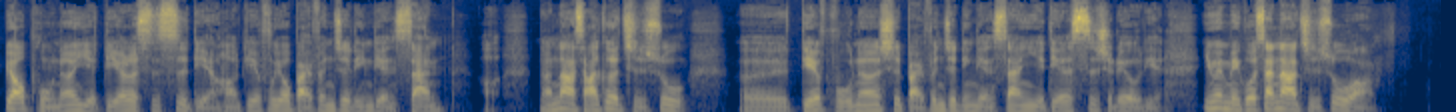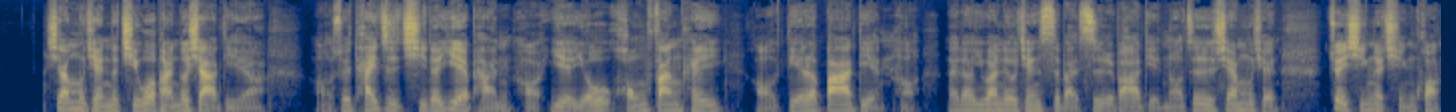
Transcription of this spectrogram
标普呢也跌了十四点哈，跌幅有百分之零点三。哦，那纳斯达克指数呃跌幅呢是百分之零点三，也跌了四十六点。因为美国三大指数啊，现在目前的期货盘都下跌啊。哦，所以台子期的夜盘哦也由红翻黑哦，跌了八点哈，来到一万六千四百四十八点哦，这是现在目前最新的情况。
